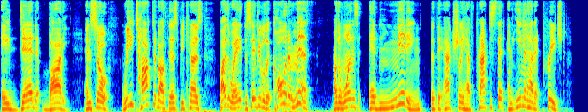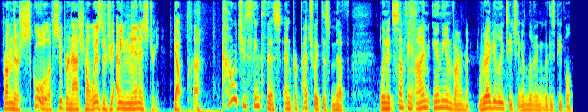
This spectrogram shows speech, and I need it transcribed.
a dead body. And so we talked about this because, by the way, the same people that call it a myth are the ones admitting that they actually have practiced it and even had it preached from their school of supernatural wizardry. I mean, ministry. Go. How would you think this and perpetuate this myth when it's something I'm in the environment, regularly teaching and living with these people,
